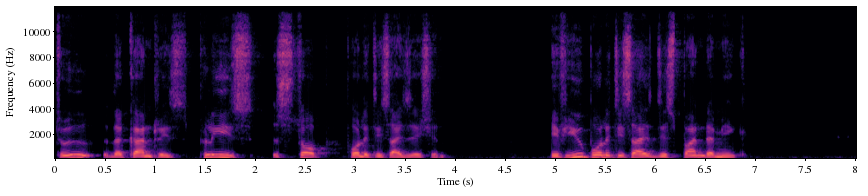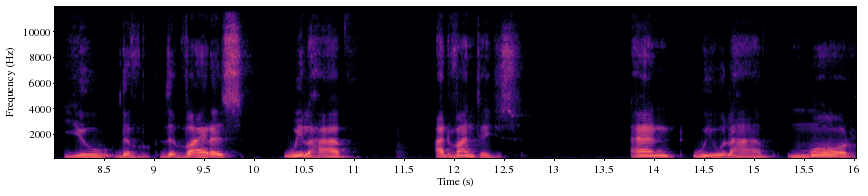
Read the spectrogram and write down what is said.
to the countries, please stop politicization. If you politicize this pandemic, you the, the virus will have advantages and we will have more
